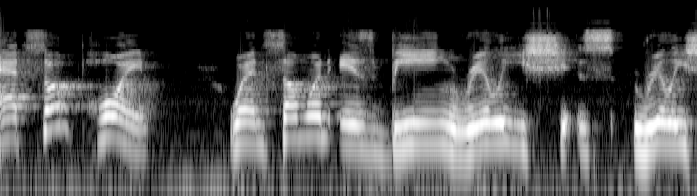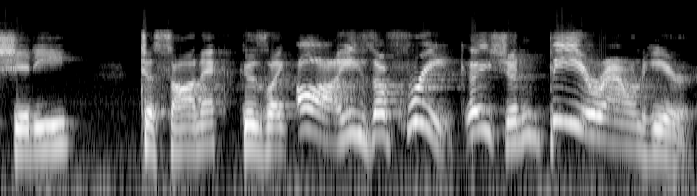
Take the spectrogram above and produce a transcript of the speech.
at some point when someone is being really sh- really shitty to Sonic because like oh he's a freak he shouldn't be around here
